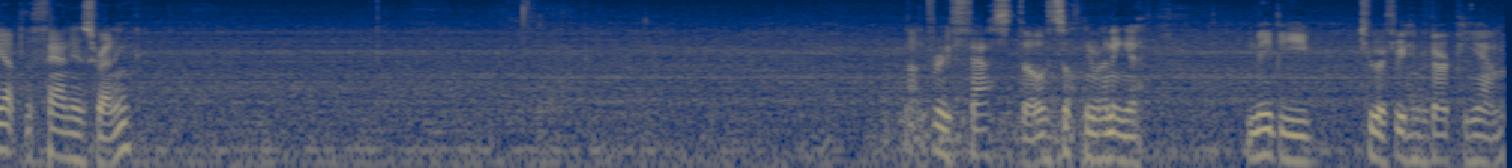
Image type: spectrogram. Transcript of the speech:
Oh, yep, the fan is running. Not very fast though, it's only running at maybe two or three hundred RPM.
